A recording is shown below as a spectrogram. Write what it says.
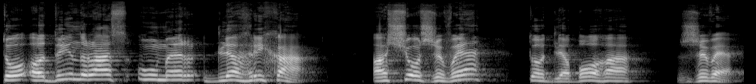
то один раз умер для гріха, а що живе, то для Бога живе.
